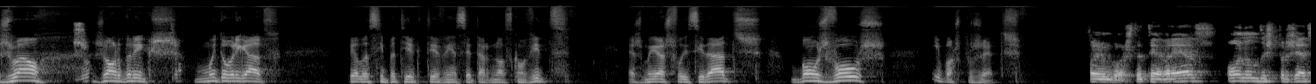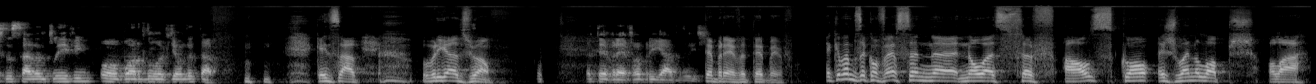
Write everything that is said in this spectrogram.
João, João Rodrigues, muito obrigado pela simpatia que teve em aceitar o nosso convite. As maiores felicidades, bons voos e bons projetos. Foi um gosto. Até breve, ou num dos projetos da Silent Living, ou a bordo de um avião da TAP. Quem sabe. Obrigado, João. Até breve. Obrigado, Luís. Até breve, até breve. Acabamos a conversa na Noah Surf House com a Joana Lopes. Olá,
